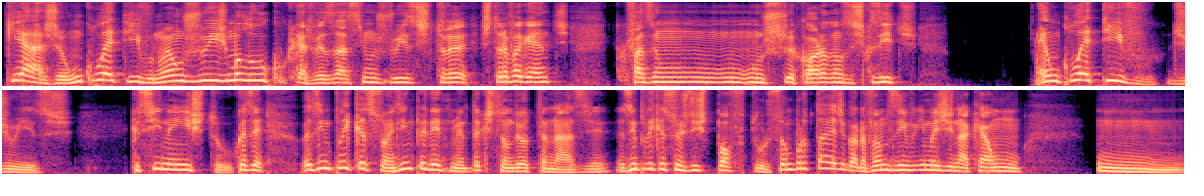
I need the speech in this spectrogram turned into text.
que haja um coletivo, não é um juiz maluco, que às vezes há assim uns juízes extra, extravagantes que fazem um, uns acórdãos esquisitos. É um coletivo de juízes que assinem isto. Quer dizer, as implicações, independentemente da questão da eutanásia, as implicações disto para o futuro são brutais. Agora, vamos imaginar que há um, um,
